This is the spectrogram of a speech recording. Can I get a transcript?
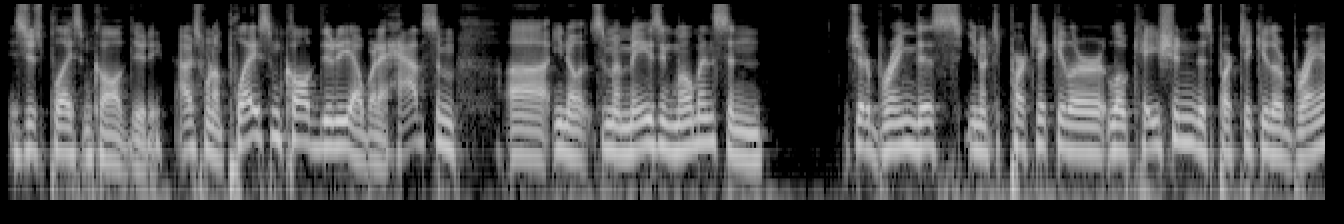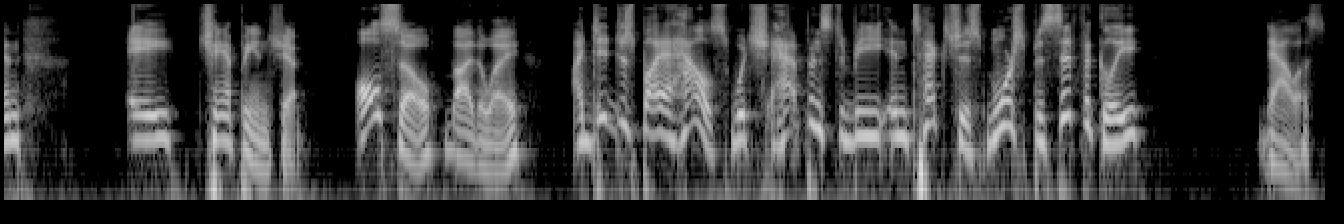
is just play some Call of Duty. I just want to play some Call of Duty. I want to have some, uh, you know, some amazing moments and to bring this, you know, to particular location, this particular brand, a championship. Also, by the way, I did just buy a house, which happens to be in Texas, more specifically, Dallas.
